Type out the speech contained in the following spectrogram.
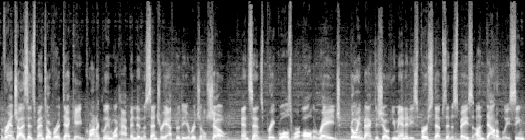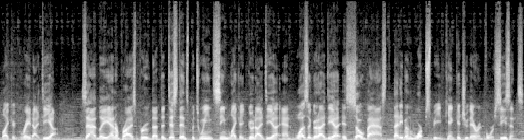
The franchise had spent over a decade chronicling what happened in the century after the original show, and since prequels were all the rage, going back to show humanity's first steps into space undoubtedly seemed like a great idea. Sadly, Enterprise proved that the distance between seemed like a good idea and was a good idea is so vast that even warp speed can't get you there in four seasons.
